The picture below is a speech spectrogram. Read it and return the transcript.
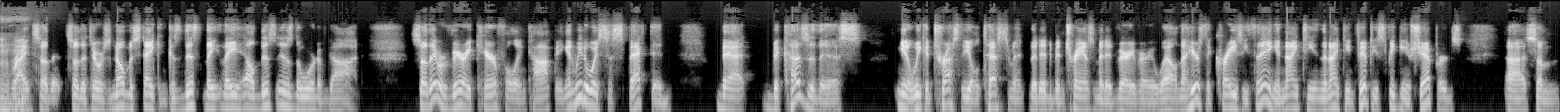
Mm-hmm. Right. So that, so that there was no mistaking because this, they, they held this is the word of God. So they were very careful in copying. And we'd always suspected that because of this, you know, we could trust the Old Testament that it had been transmitted very, very well. Now, here's the crazy thing: in nineteen the 1950s, speaking of shepherds, uh, some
